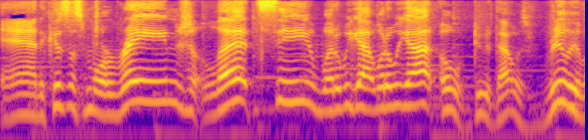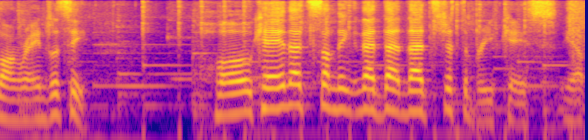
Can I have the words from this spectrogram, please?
And it gives us more range. Let's see. What do we got? What do we got? Oh, dude, that was really long range. Let's see. Okay, that's something that that that's just a briefcase. Yep.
